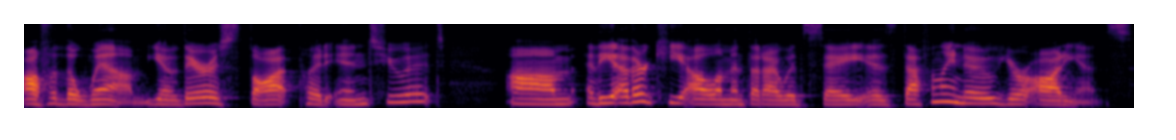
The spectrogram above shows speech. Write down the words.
off of the whim. You know, there is thought put into it. Um, the other key element that I would say is definitely know your audience.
